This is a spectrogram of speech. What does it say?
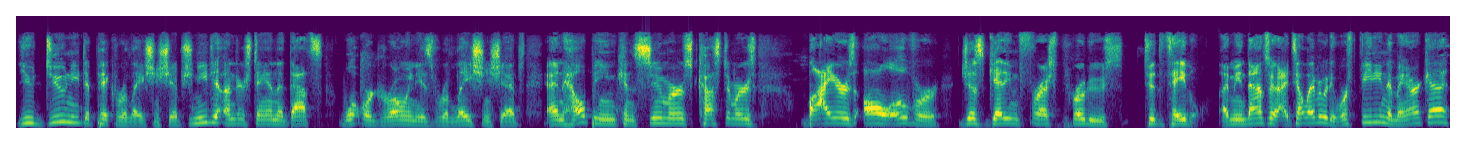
you do need to pick relationships. You need to understand that that's what we're growing is relationships and helping consumers, customers, buyers all over just getting fresh produce to the table. I mean, that's what I tell everybody. We're feeding America,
